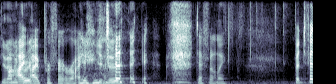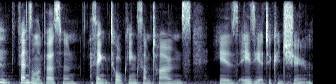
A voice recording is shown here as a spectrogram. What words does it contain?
You don't I, agree? I prefer writing. You do? yeah, definitely. But depend, depends on the person. I think talking sometimes is easier to consume.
